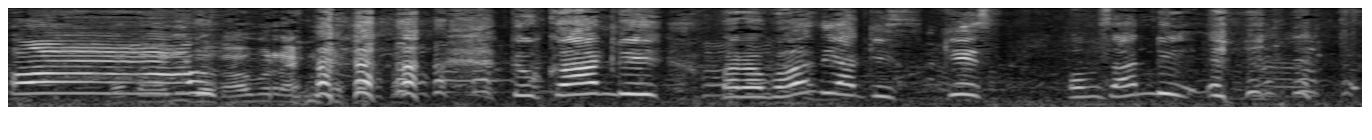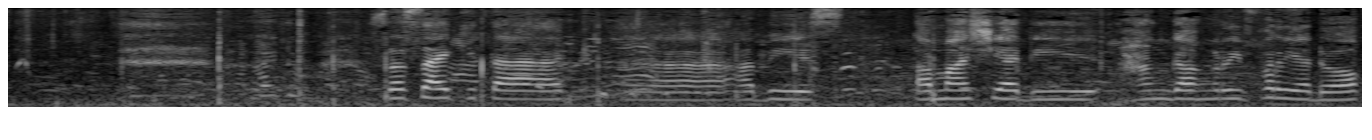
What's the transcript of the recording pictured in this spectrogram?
datang lagi Wow, kabur aja. tuh kan di parah banget ya kis kis Om Sandi. Selesai kita eh, habis tamasya di Hanggang River ya dok.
